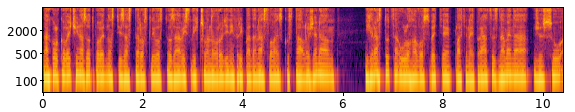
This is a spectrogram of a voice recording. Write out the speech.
Nakoľko väčšina zodpovednosti za starostlivosť o závislých členov rodiny prípada na Slovensku stále ženám, ich rastúca úloha vo svete platenej práce znamená, že sú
